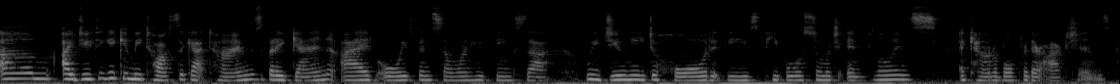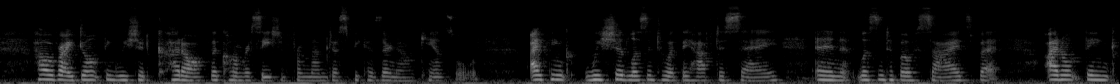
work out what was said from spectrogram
Um, I do think it can be toxic at times, but again, I've always been someone who thinks that we do need to hold these people with so much influence accountable for their actions. However, I don't think we should cut off the conversation from them just because they're now canceled. I think we should listen to what they have to say and listen to both sides, but I don't think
